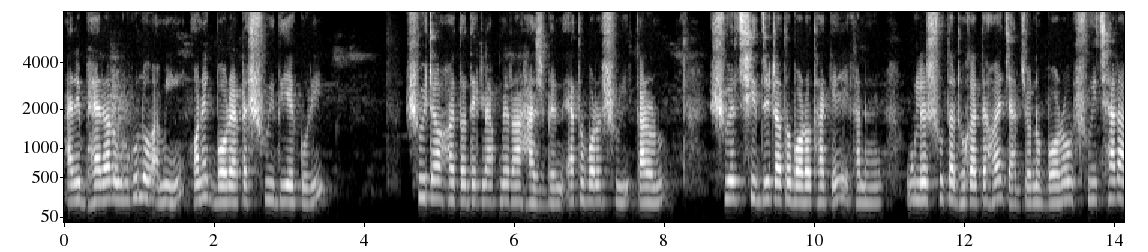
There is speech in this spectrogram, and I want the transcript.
আর এই ভেড়ার উলগুলো আমি অনেক বড় একটা সুই দিয়ে করি। সুইটা হয়তো দেখলে আপনারা হাসবেন, এত বড় সুই, কারণ সুয়ের ছিদ্রিটা তো বড় থাকে, এখানে উলের সুতা ঢোকাতে হয়, যার জন্য বড় সুই ছাড়া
